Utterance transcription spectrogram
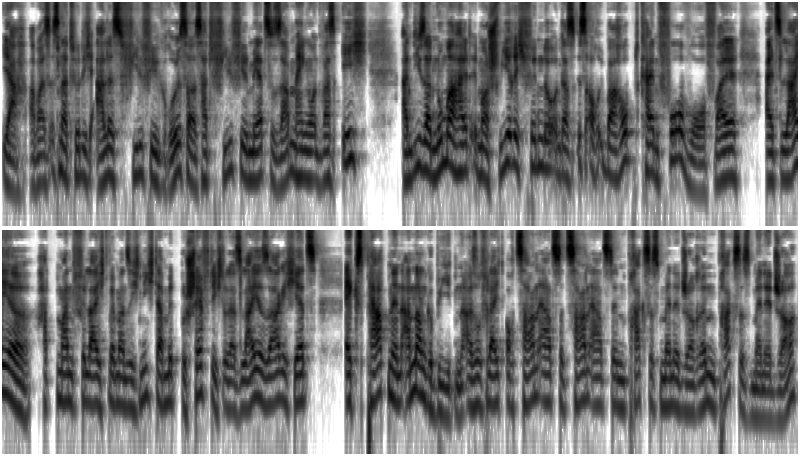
Ja, aber es ist natürlich alles viel, viel größer. Es hat viel, viel mehr Zusammenhänge. Und was ich an dieser Nummer halt immer schwierig finde. Und das ist auch überhaupt kein Vorwurf, weil als Laie hat man vielleicht, wenn man sich nicht damit beschäftigt, und als Laie sage ich jetzt, Experten in anderen Gebieten, also vielleicht auch Zahnärzte, Zahnärztinnen, Praxismanagerinnen, Praxismanager,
